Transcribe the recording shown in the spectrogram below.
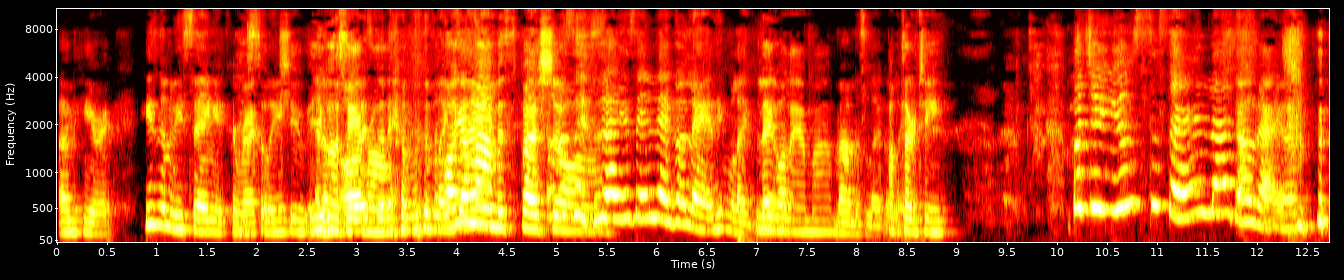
unhear it. He's gonna be saying it You're so correctly. cute. And and you're I'm gonna say it wrong. have oh, like, oh, your mom is special. I'm say, Zion, say Legoland. He was like Legoland, mom. Mom is Legoland. I'm 13. But you used to say Legoland.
